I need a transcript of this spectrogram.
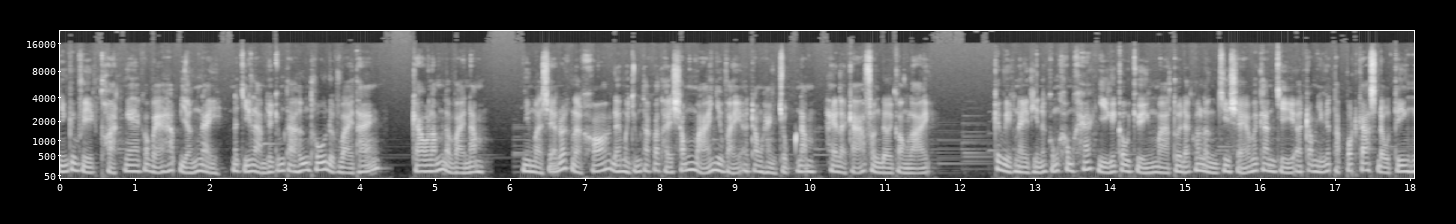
những cái việc thoạt nghe có vẻ hấp dẫn này nó chỉ làm cho chúng ta hứng thú được vài tháng, cao lắm là vài năm, nhưng mà sẽ rất là khó để mà chúng ta có thể sống mãi như vậy ở trong hàng chục năm hay là cả phần đời còn lại cái việc này thì nó cũng không khác gì cái câu chuyện mà tôi đã có lần chia sẻ với các anh chị ở trong những cái tập podcast đầu tiên.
